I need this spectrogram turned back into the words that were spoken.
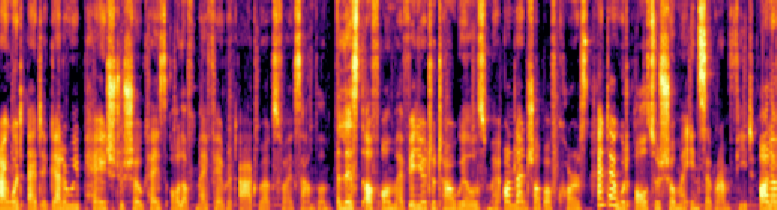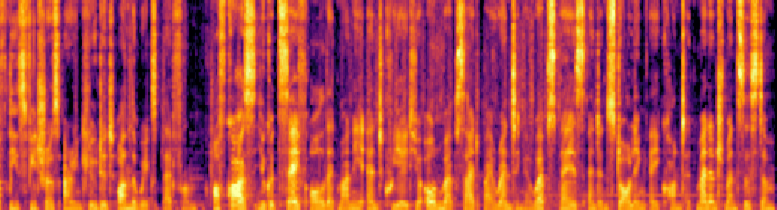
I would add a gallery page to showcase all of my favorite artworks, for example. A list of all my video tutorials, my online shop of course, and I would also show my Instagram feed. All of these features are included on the Wix platform. Of course, you could save all that money and create your own website by renting a web space and installing a content management system system,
